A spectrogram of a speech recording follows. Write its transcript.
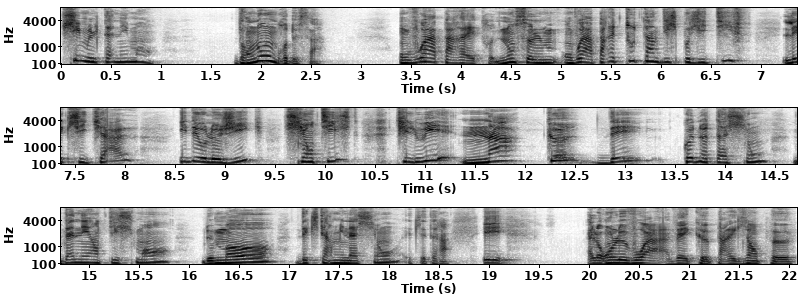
simultanément, dans l'ombre de ça, on voit apparaître non seulement, on voit apparaître tout un dispositif lexical, idéologique, scientiste, qui lui n'a que des connotations d'anéantissement, de mort, d'extermination, etc. Et alors on le voit avec, euh, par exemple,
